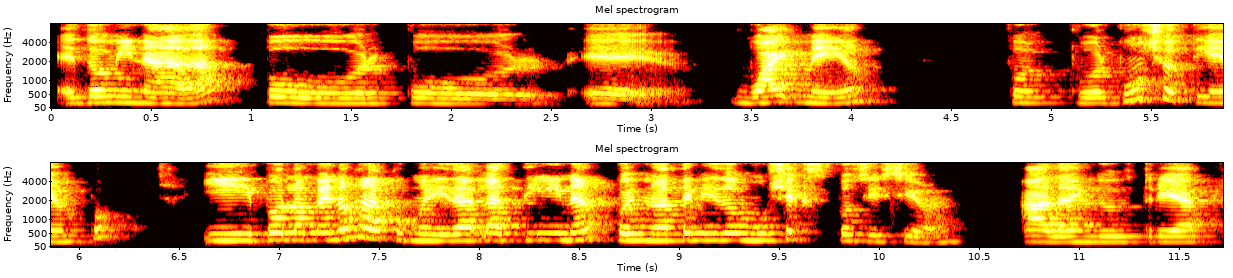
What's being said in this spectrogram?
eh, dominada por, por eh, white male por, por mucho tiempo y por lo menos la comunidad latina pues no ha tenido mucha exposición a la industria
